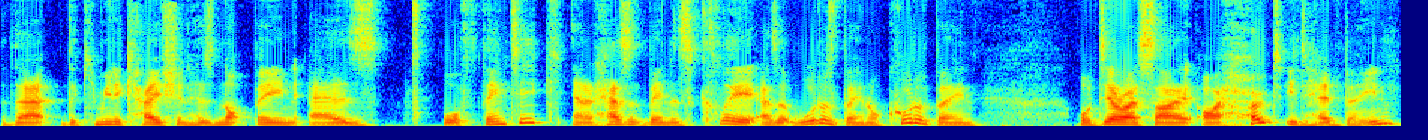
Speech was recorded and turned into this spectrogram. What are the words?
that the communication has not been as authentic and it hasn't been as clear as it would have been or could have been, or dare I say, I hoped it had been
